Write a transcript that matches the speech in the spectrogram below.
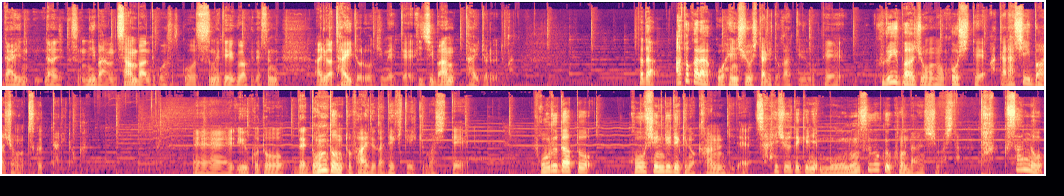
第2番3番とこうこう進めていくわけですね。あるいはタイトルを決めて1番タイトルとか。ただ後からこう編集をしたりとかっていうので古いバージョンを残して新しいバージョンを作ったりとか、えー、いうことでどんどんとファイルができていきましてフォルダと更新履歴の管理で最終的にものすごく混乱しました。たくさんの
